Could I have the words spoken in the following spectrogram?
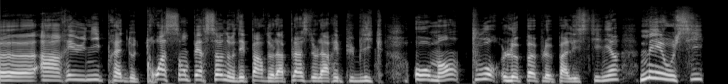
euh, a réuni près de 300 personnes au départ de la place de la République au Mans pour le peuple palestinien, mais aussi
